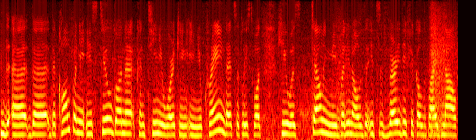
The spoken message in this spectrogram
the, uh, the, the company is still going to continue working in Ukraine. That's at least what he was telling me. But you know, the, it's very difficult right now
